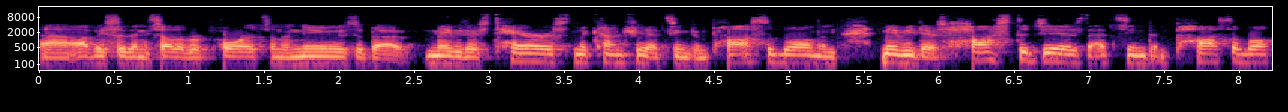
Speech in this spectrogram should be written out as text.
uh, obviously, then you saw the reports on the news about maybe there's terrorists in the country. That seemed impossible. And maybe there's hostages. That seemed impossible.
